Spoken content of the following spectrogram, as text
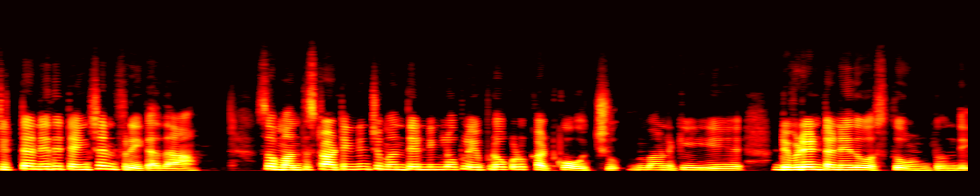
చిట్ అనేది టెన్షన్ ఫ్రీ కదా! సో మంత్ స్టార్టింగ్ నుంచి మంత్ ఎండింగ్ లోపల ఎప్పుడో కూడా కట్టుకోవచ్చు. మనకి డివిడెంట్ అనేది వస్తూ ఉంటుంది.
